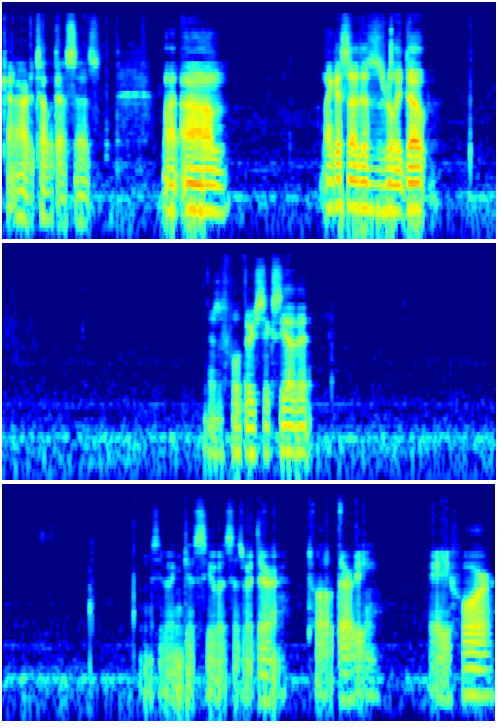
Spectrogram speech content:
kind of hard to tell what that says. But, um, like I said, this is really dope. There's a full 360 of it. Let's see if I can get see what it says right there. 1230, 84.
